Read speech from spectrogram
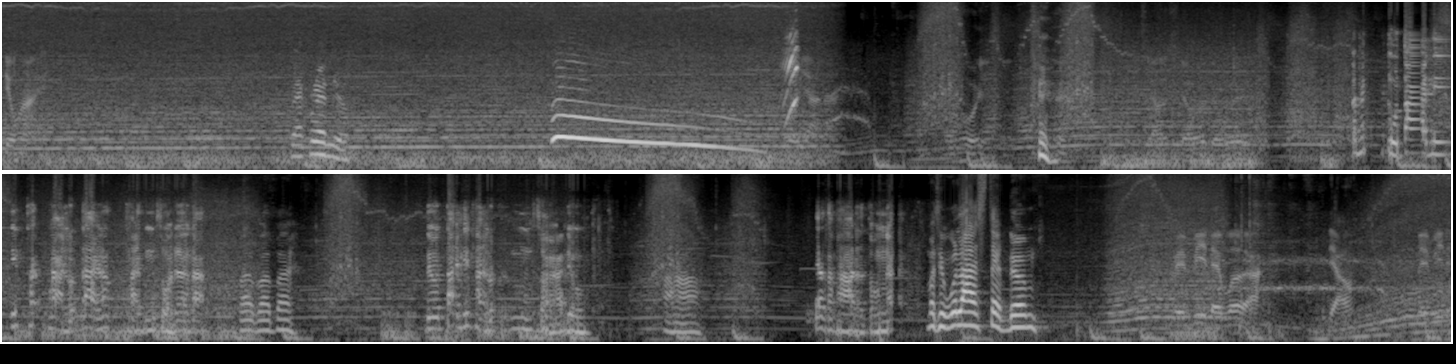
เดี๋ยวหาย แบกเรนอยู่ เดี๋ยวเดี๋ยวเดี๋ยวเว้ยถ้าพี่ตูใต้นี่ถ่ายรถได้นะถ่ายมุมสวยได้นะไปไปไปเดี๋ยวใต้นี่ถ่ายรถมุมสวยนะเดี๋ยวอ่าฮะแค่สะพานอะตรงเนี้ยมาถึงเวลาสเต็ปเดิม เบบี้ไดเวอร์อะ เดี๋ยวเบบี้ได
